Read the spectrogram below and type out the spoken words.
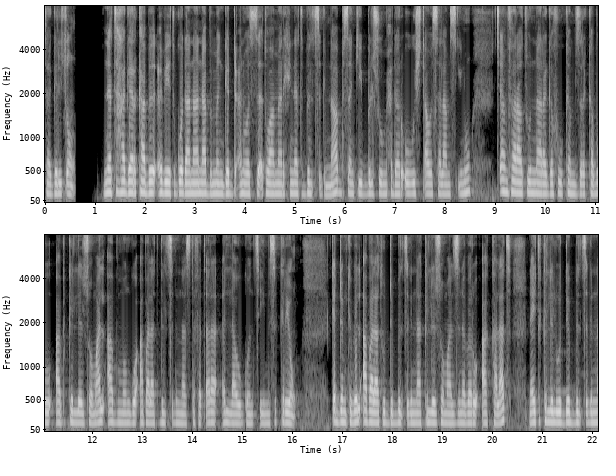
ተገሊጹ። ነቲ ሃገር ካብ ዕቤት ጎዳና ናብ መንገዲ ዕንወት ዘእተዋ መሪሕነት ብልፅግና ብሰንኪ ብልሹ ምሕደርኡ ውሽጣዊ ሰላም ስኢኑ ጨንፈራቱ እናረገፉ ከም ዝርከቡ ኣብ ክልል ሶማል ኣብ መንጎ ኣባላት ብልፅግና ዝተፈጠረ ዕላዊ ጎንፂ ምስክር እዩ ቅድም ክብል ኣባላት ውድብ ብልፅግና ክልል ሶማል ዝነበሩ ኣካላት ናይቲ ክልል ውድብ ብልፅግና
